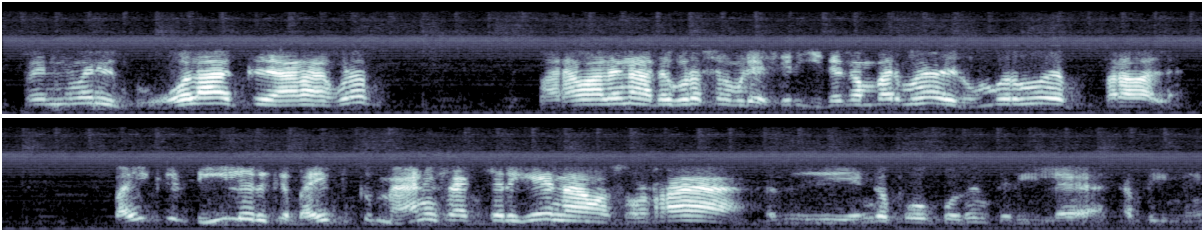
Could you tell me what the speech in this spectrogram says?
இப்போ இந்த மாதிரி ஓலாக்கு ஆனால் கூட பரவாயில்லன்னு அதை கூட சொல்ல முடியாது. சரி இதை கம்பேர் பண்ணி அது ரொம்ப ரொம்ப பரவாயில்ல. பைக்கு டீலருக்கு பைக்கு மேனுஃபேக்சருக்கே நான் சொல்கிறேன் அது எங்கே போக போகுதுன்னு தெரியல அப்படின்னு.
